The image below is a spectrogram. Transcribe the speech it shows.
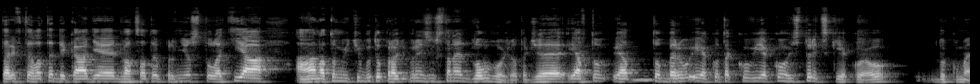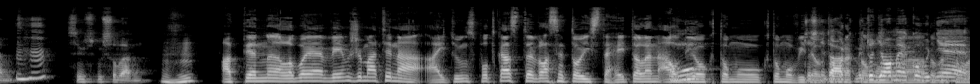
tady v této dekádě 21. století a, a na tom YouTube to pravděpodobně zůstane dlouho, že? takže já to, já to beru i jako takový jako historický jako, jo, dokument mm-hmm. svým způsobem. Mm-hmm. A ten, lebo ja viem, že máte na iTunes podcast, to je vlastně to isté, hej, to je len audio k tomu, k tomu videu. Přesně tak, my to děláme jako hodně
